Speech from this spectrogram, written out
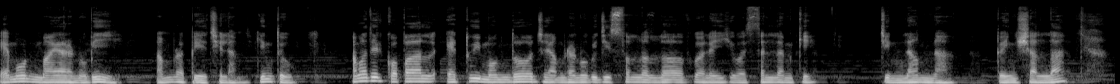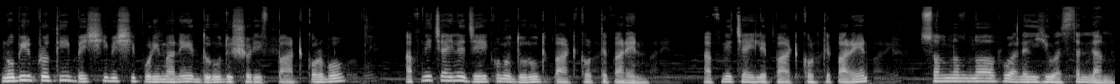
এমন মায়ার নবী আমরা পেয়েছিলাম। কিন্তু আমাদের কপাল এতই মন্দ যে আমরা নবীজি সাল্লাল্লাহু আলাইহি ওয়াসাল্লামকে চিনলাম না। তো ইনশাল্লাহ নবীর প্রতি বেশি বেশি পরিমাণে দুরুদ শরীফ পাঠ করব। আপনি চাইলে যে কোনো দুরুদ পাঠ করতে পারেন। আপনি চাইলে পাঠ করতে পারেন। সাল্লাল্লাহু আলাইহি ওয়াসাল্লাম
